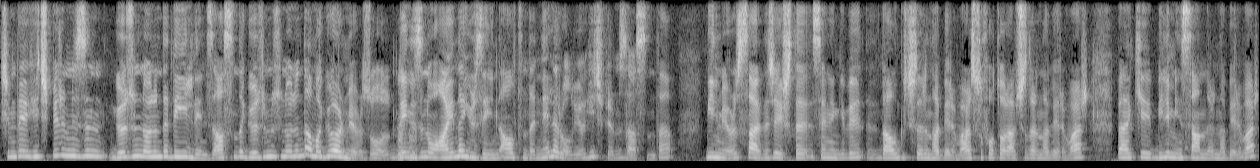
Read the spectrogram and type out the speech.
Şimdi hiçbirimizin gözünün önünde değil deniz. Aslında gözümüzün önünde ama görmüyoruz. O denizin o ayna yüzeyinin altında neler oluyor hiçbirimiz aslında bilmiyoruz. Sadece işte senin gibi dalgıçların haberi var, su fotoğrafçıların haberi var. Belki bilim insanların haberi var.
